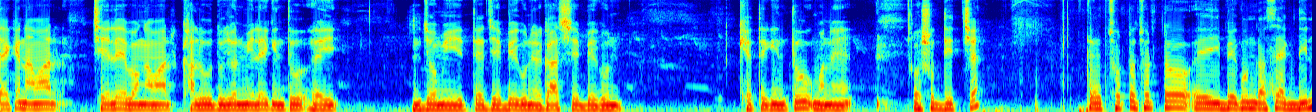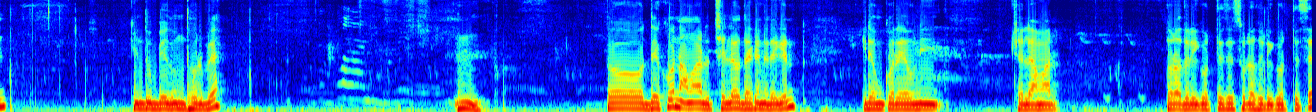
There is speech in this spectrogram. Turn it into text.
দেখেন আমার ছেলে এবং আমার খালু দুজন মিলে কিন্তু এই জমিতে যে বেগুনের গাছ, সে বেগুন খেতে কিন্তু মানে ওষুধ দিচ্ছে। তো ছোট্ট ছোট্ট এই বেগুন গাছে একদিন কিন্তু বেগুন ধরবে। হুম। তো দেখুন, আমার ছেলেও দেখেন দেখেন, কিরম করে উনি ছেলে আমার দৌড়াদৌড়ি করতেছে, ছোটাছুটি করতেছে।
